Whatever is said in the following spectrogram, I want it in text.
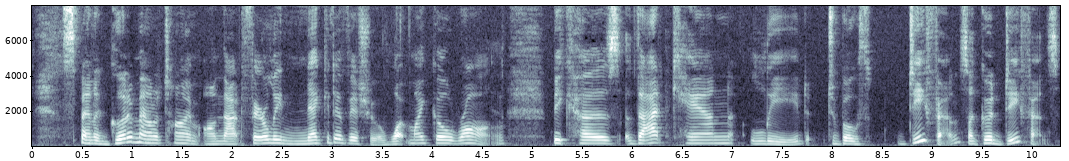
spend a good amount of time on that fairly negative issue of what might go wrong, because that can lead to both defense, a good defense,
